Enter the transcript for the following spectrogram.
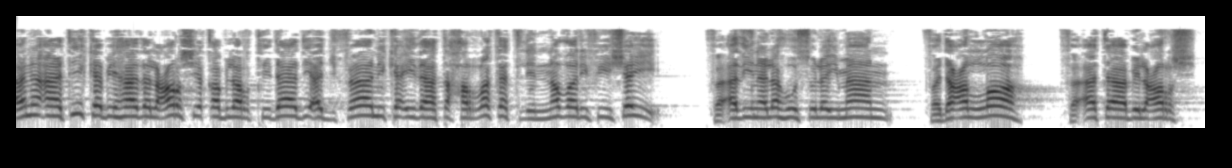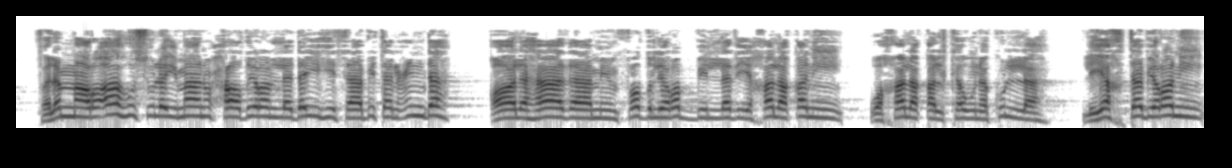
أنا اتيك بهذا العرش قبل ارتداد اجفانك اذا تحركت للنظر في شيء فاذن له سليمان فدعا الله فأتى بالعرش فلما رآه سليمان حاضرا لديه ثابتا عنده قال هذا من فضل ربي الذي خلقني وخلق الكون كله ليختبرني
